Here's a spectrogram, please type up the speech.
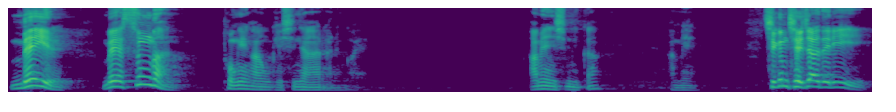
매일 매 순간 동행하고 계시냐라는 거예요. 아멘이십니까? 아멘. 지금 제자들이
